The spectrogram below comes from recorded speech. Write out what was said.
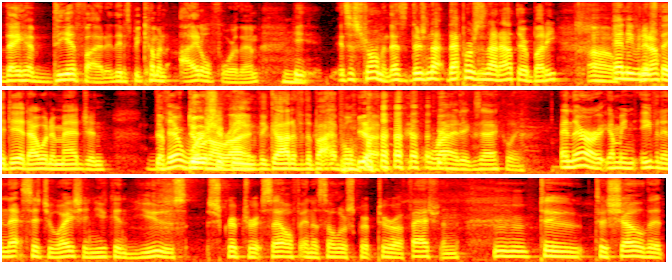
they have deified it. That it's become an idol for them. Hmm. He, it's a straw man. That's there's not that person's not out there, buddy. Um, And even if know? they did, I would imagine They're they're, worshiping right. the God of the Bible. yeah, right, exactly. And there are, I mean, even in that situation, you can use Scripture itself in a sola scriptura fashion to to show that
